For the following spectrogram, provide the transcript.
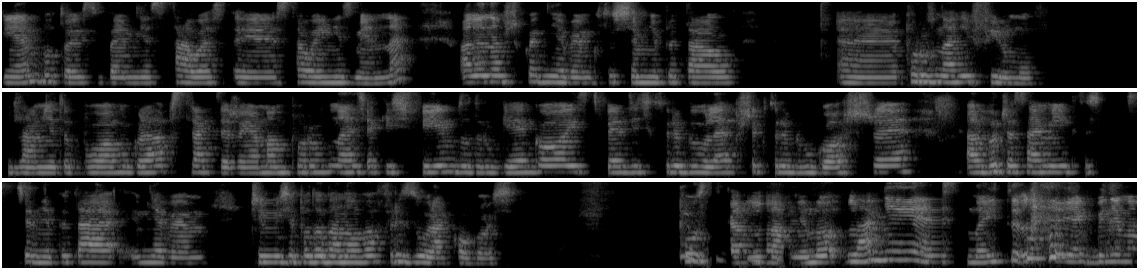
wiem, bo to jest we mnie stałe, e, stałe i niezmienne, ale na przykład, nie wiem, ktoś się mnie pytał e, porównanie filmów, dla mnie to była w ogóle abstrakcja, że ja mam porównać jakiś film do drugiego i stwierdzić, który był lepszy, który był gorszy, albo czasami ktoś się mnie pyta, nie wiem, czy mi się podoba nowa fryzura kogoś pustka dla mnie. No dla mnie jest, no i tyle, jakby nie mam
